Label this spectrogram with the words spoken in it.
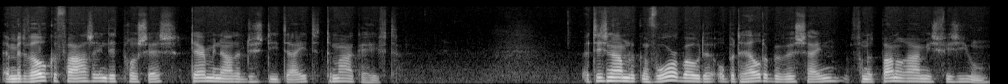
en met welke fase in dit proces terminale luciditeit te maken heeft. Het is namelijk een voorbode op het helder bewustzijn van het panoramisch visioen.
